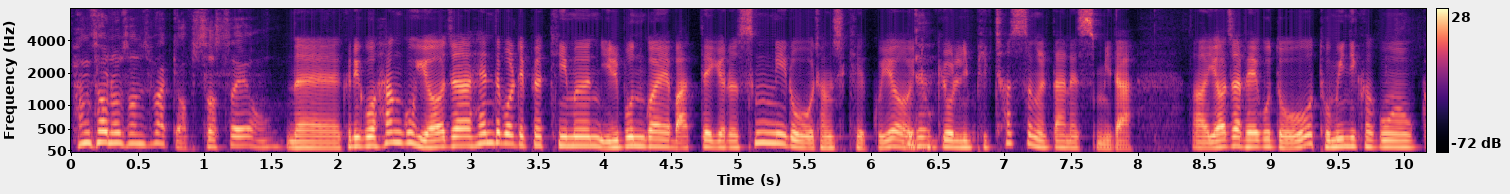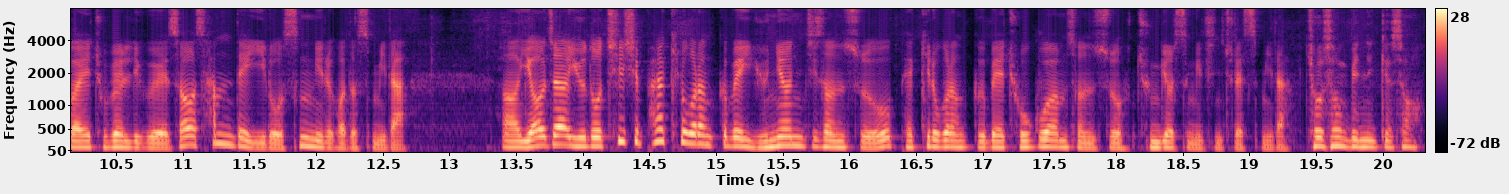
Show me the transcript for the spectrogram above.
황선우 선수밖에 없었어요. 네, 그리고 한국 여자 핸드볼 대표팀은 일본과의 맞대결을 승리로 장식했고요. 네. 도쿄올림픽 첫 승을 따냈습니다. 어, 여자 배구도 도미니카 공화국과의 조별리그에서 3대 2로 승리를 거뒀습니다. 어, 여자 유도 78kg급의 윤현지 선수, 100kg급의 조구함 선수 준결승에 진출했습니다. 조성빈님께서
